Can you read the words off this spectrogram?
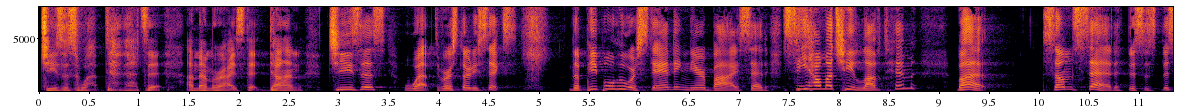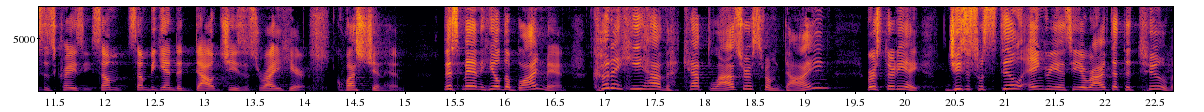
Jesus wept. That's it. I memorized it. Done. Jesus wept. Verse 36. The people who were standing nearby said, See how much he loved him? But some said, This is, this is crazy. Some, some began to doubt Jesus right here, question him. This man healed a blind man. Couldn't he have kept Lazarus from dying? Verse 38 Jesus was still angry as he arrived at the tomb.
